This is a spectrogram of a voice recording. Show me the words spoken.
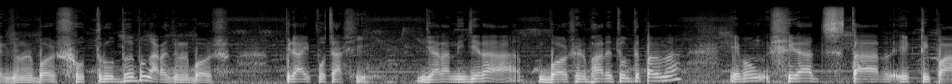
একজনের বয়স ঊর্ধ্ব এবং আরেকজনের বয়স প্রায় পঁচাশি। যারা নিজেরা বয়সের ভারে চলতে পারে না এবং সিরাজ তার একটি পা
